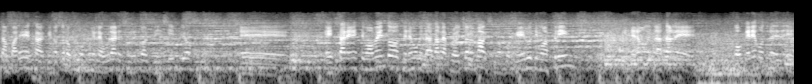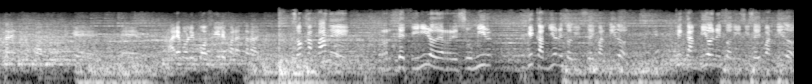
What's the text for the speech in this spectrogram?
tan pareja, que nosotros fuimos muy regulares, sobre todo al principio, eh, estar en este momento tenemos que tratar de aprovechar al máximo, porque es el último sprint y tenemos que tratar de, o queremos estar entre los cuatro, así que eh, haremos lo imposible para estar ahí. ¿Sos capaz de definir o de resumir qué cambió en estos 16 partidos? ¿Qué cambió en estos 16 partidos?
